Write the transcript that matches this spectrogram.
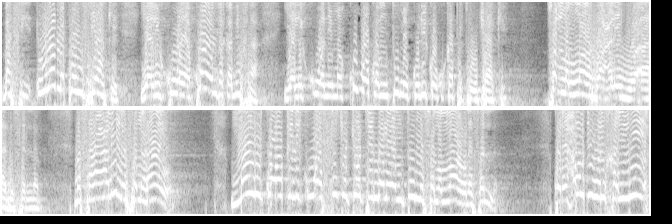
basi ule mapenzi yake yalikuwa ya kwanza kabisa yalikuwa ni makubwa kwa mtume kuliko kukata kiu chake sallallahu alayhi wa alihi wasallam. Masaa anasema hayo. Mali kwao kilikuwa si chochote mbele ya mtume sallallahu alaihi wasallam. Kwenye aujuhu lkhairia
